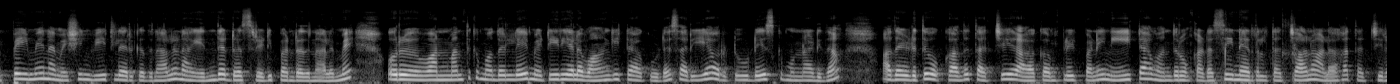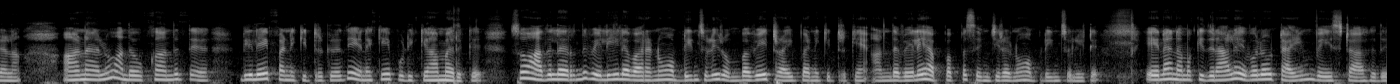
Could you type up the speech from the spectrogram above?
எப்பயுமே நான் மிஷின் வீட்டில் இருக்கிறதுனால நான் எந்த ட்ரெஸ் ரெடி பண்ணுறதுனாலுமே ஒரு ஒன் மந்த்துக்கு முதல்ல மெட்டீரியலை வாங்கிட்டால் கூட சரியாக ஒரு டூ டேஸ்க்கு முன்னாடி தான் அதை எடுத்து உட்காந்து தச்சு கம்ப்ளீட் பண்ணி நீட்டாக வந்துடும் கடைசி நேரத்தில் தைச்சாலும் அழகாக தச்சிடலாம் ஆனாலும் அதை உட்காந்து டிலே பண்ணிக்கிட்டு இருக்கிறது எனக்கே பிடிக்காமல் இருக்குது ஸோ அதுலேருந்து வெளியில் வரணும் அப்படின்னு சொல்லி ரொம்பவே ட்ரை பண்ணிக்கிட்டு இருக்கேன். அந்த வேலையை அப்பப்போ செஞ்சிடணும் அப்படின்னு சொல்லிட்டு. ஏன்னா நமக்கு இதனால் எவ்வளோ டைம் வேஸ்ட் ஆகுது.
